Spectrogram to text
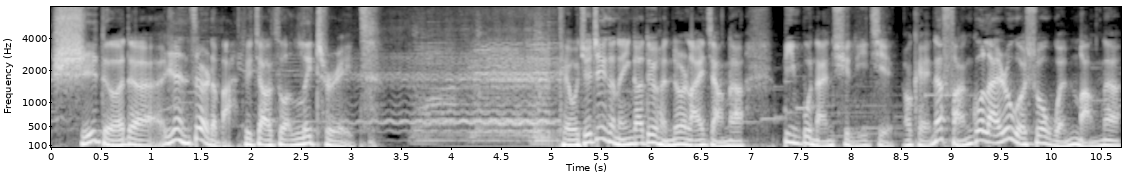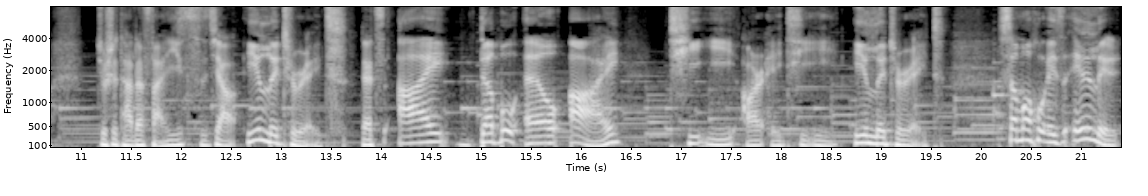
识得的认字儿的吧，就叫做 literate。OK，我觉得这个呢，应该对很多人来讲呢，并不难去理解。OK，那反过来，如果说文盲呢，就是它的反义词叫 illiterate，that's I double L I T E R A T E，illiterate。 Someone who is illit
